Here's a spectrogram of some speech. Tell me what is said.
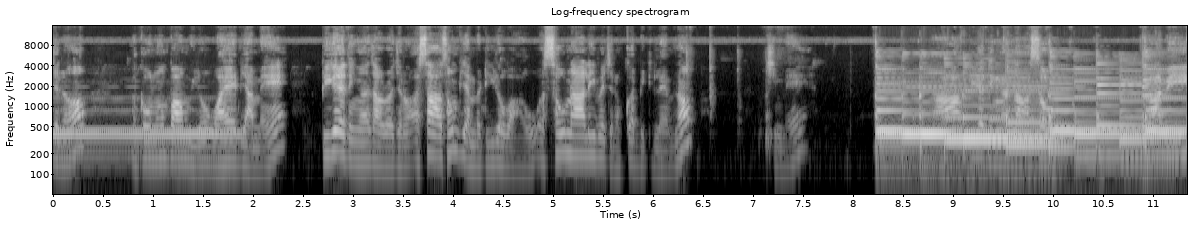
ကျွန်တော်အကုန်လုံးပေါင်းပြီးတော့ဝါရဲပြမယ်ပြီးခဲ့တဲ့သင်ခန်းစာတော့ကျွန်တော်အစာအဆုံးပြန်မတီးတော့ပါဘူးအဆုံးသားလေးပဲကျွန်တော်ကွက်ပြီးတီးလိုက်မယ်နော်ကြည့်မယ်ဒါပြီးခဲ့တဲ့သင်ခန်းစာအဆုံးဒါပြီး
